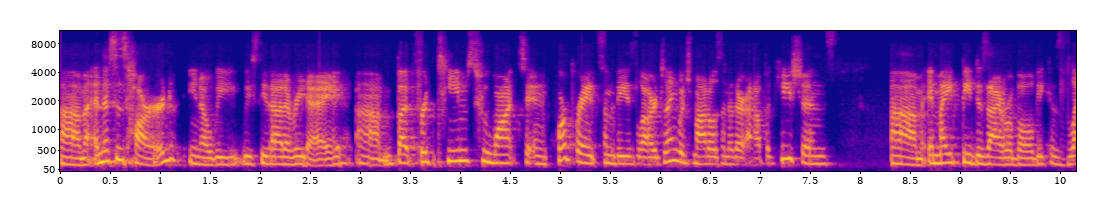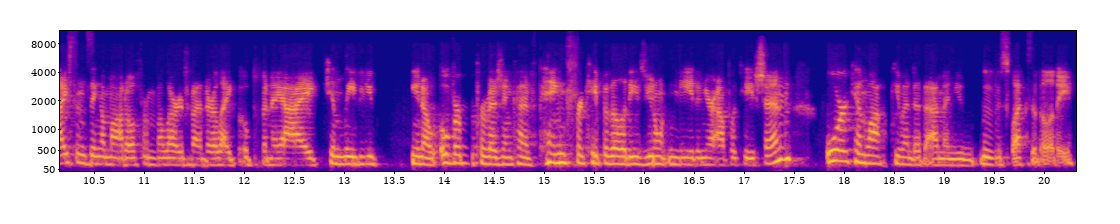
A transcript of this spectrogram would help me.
Um, and this is hard, you know, we, we see that every day. Um, but for teams who want to incorporate some of these large language models into their applications, um, it might be desirable because licensing a model from a large vendor like OpenAI can leave you, you know, over provision, kind of paying for capabilities you don't need in your application, or can lock you into them and you lose flexibility.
